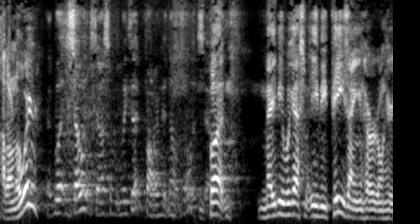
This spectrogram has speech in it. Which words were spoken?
I don't know where. It wouldn't show itself, so we couldn't follow if it don't show itself. But maybe we got some EVPs I ain't heard on here.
